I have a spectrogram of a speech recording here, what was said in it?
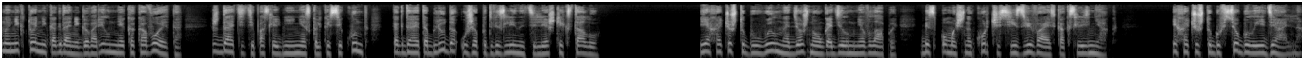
но никто никогда не говорил мне, каково это — ждать эти последние несколько секунд, когда это блюдо уже подвезли на тележке к столу. Я хочу, чтобы Уилл надежно угодил мне в лапы, беспомощно корчась и извиваясь, как слизняк. Я хочу, чтобы все было идеально.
